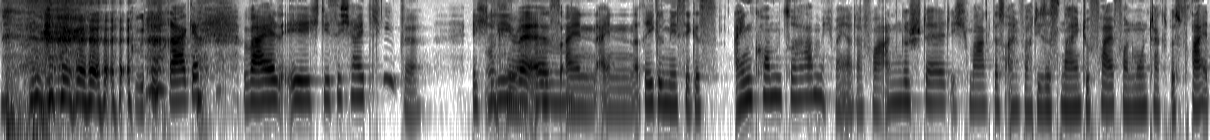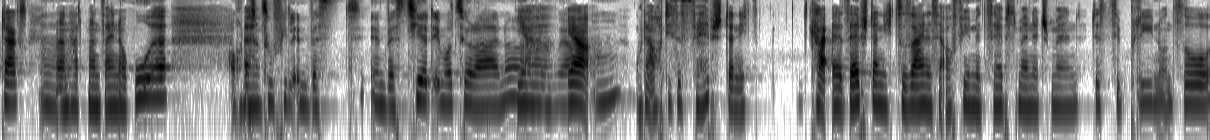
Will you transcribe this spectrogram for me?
Gute Frage. Weil ich die Sicherheit liebe. Ich liebe es, ein, ein regelmäßiges Einkommen zu haben. Ich war ja davor angestellt. Ich mag das einfach, dieses 9 to 5 von montags bis freitags. Und dann hat man seine Ruhe. Auch nicht zu viel invest, investiert emotional, ne? Ja, Also, ja. Oder auch dieses selbstständig, äh, selbstständig zu sein, ist ja auch viel mit Selbstmanagement, Disziplin und so.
